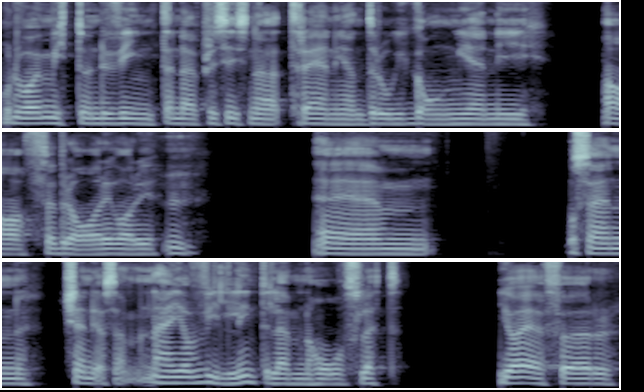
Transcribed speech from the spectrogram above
Och det var ju mitt under vintern där, precis när träningen drog igång igen i ja, februari var det ju. Mm. Ehm, och sen kände jag så här, nej jag vill inte lämna Hovslätt. Jag är för,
